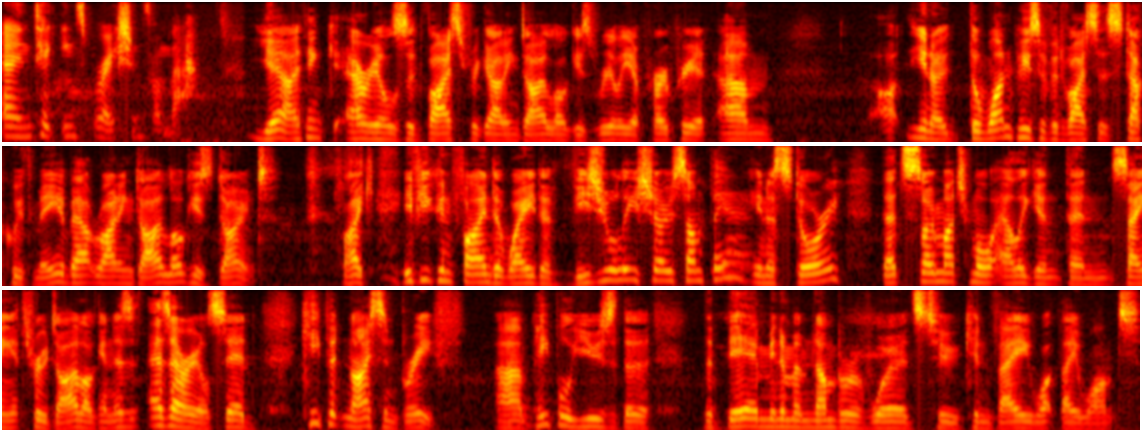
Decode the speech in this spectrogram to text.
and take inspiration from that. Yeah, I think Ariel's advice regarding dialogue is really appropriate. Um, uh, you know, the one piece of advice that stuck with me about writing dialogue is don't. Like, if you can find a way to visually show something yeah. in a story, that's so much more elegant than saying it through dialogue. And as, as Ariel said, keep it nice and brief. Uh, mm. People use the the bare minimum number of words to convey what they want.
